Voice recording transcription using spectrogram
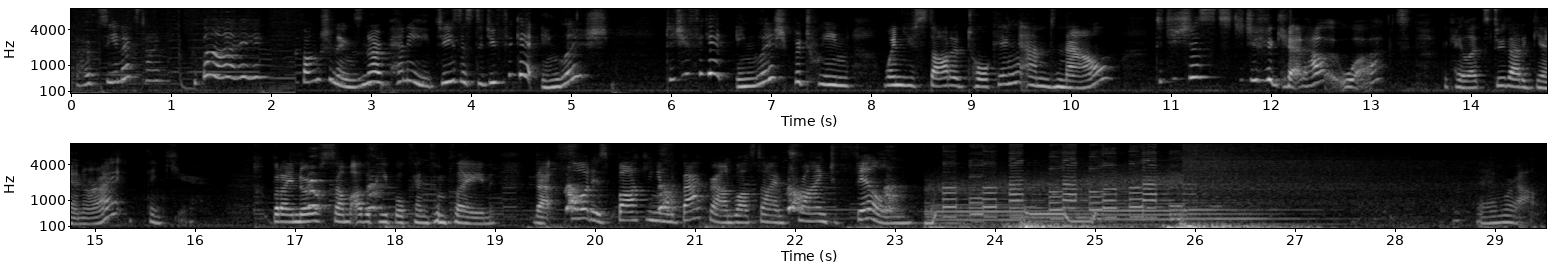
I hope to see you next time. Goodbye functionings. No, Penny, Jesus, did you forget English? Did you forget English between when you started talking and now? Did you just, did you forget how it worked? Okay, let's do that again, all right? Thank you. But I know some other people can complain that Ford is barking in the background whilst I am trying to film. And we're out.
